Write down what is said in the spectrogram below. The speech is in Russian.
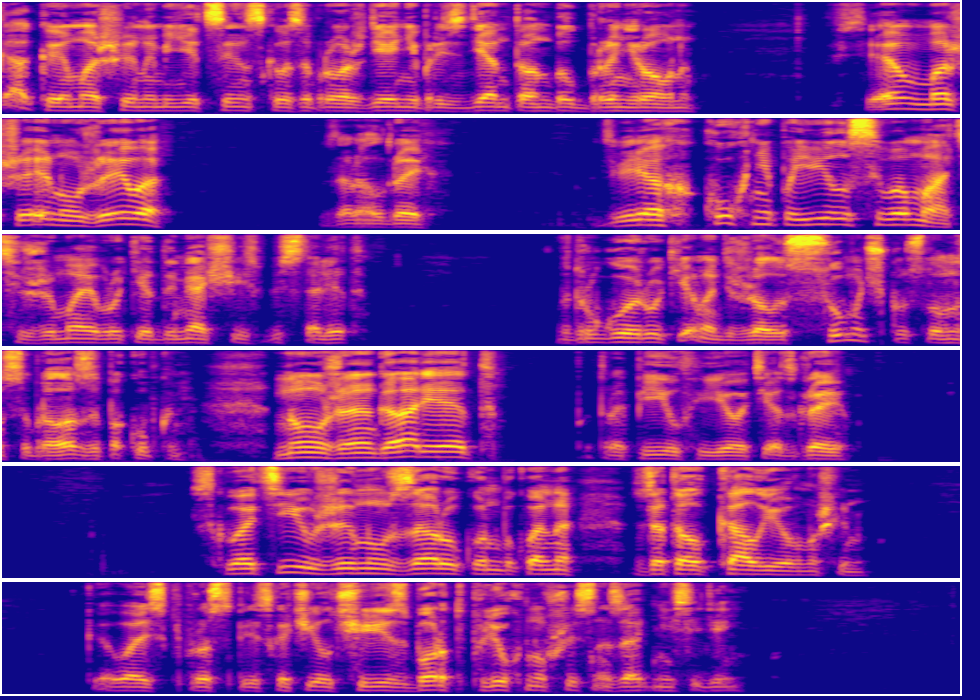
Как и машина медицинского сопровождения президента, он был бронированным. — Всем в машину, живо! — заорал Грей. В дверях кухни появилась его мать, сжимая в руке дымящийся пистолет. В другой руке она держала сумочку, словно собралась за покупками. — Ну же, Гарриет! — поторопил ее отец Грея. Схватив жену за руку, он буквально затолкал ее в машину. Ковальский просто перескочил через борт, плюхнувшись на заднее сиденье.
